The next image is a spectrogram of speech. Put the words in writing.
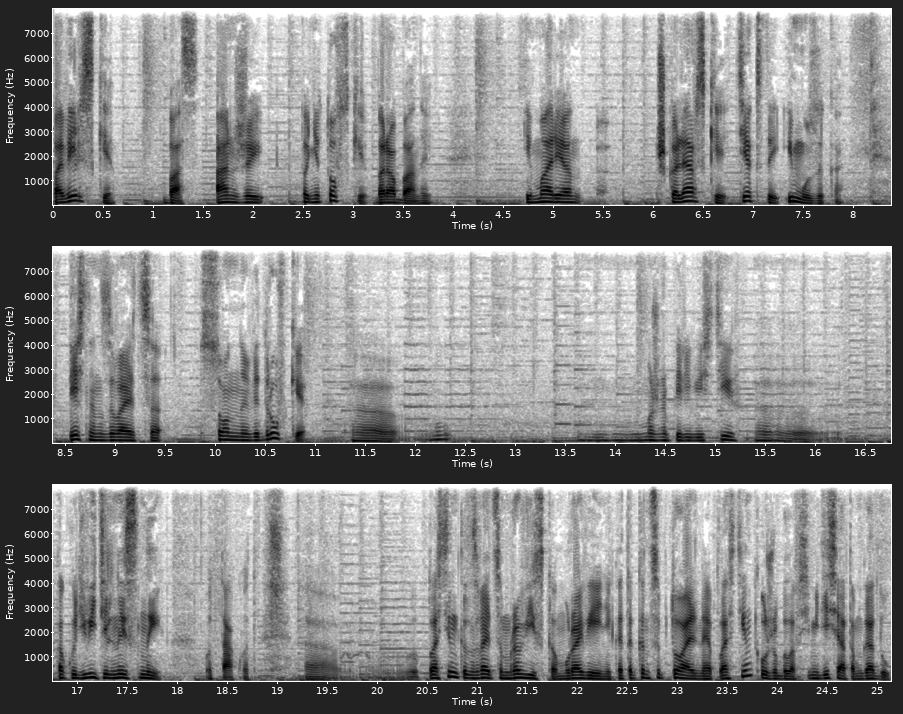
Павельский, бас. Анджей Понятовский, барабаны. И Мариан Школярский, тексты и музыка. Песня называется «Сон на ветрувке». Э, ну, можно перевести э, как «Удивительные сны». Вот так вот. Э, пластинка называется «Мрависка», «Муравейник». Это концептуальная пластинка, уже была в 70-м году.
